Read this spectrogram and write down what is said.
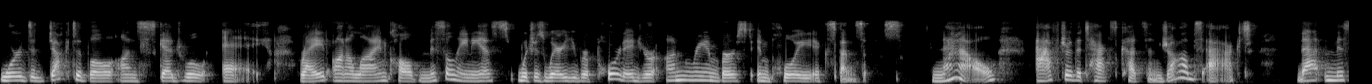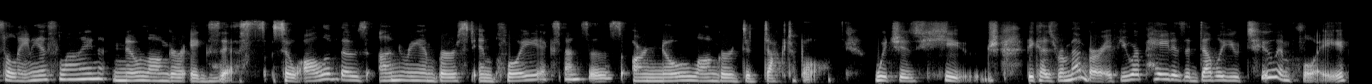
were deductible on Schedule A, right? On a line called miscellaneous, which is where you reported your unreimbursed employee expenses. Now, after the Tax Cuts and Jobs Act, that miscellaneous line no longer exists. So all of those unreimbursed employee expenses are no longer deductible, which is huge. Because remember, if you are paid as a W 2 employee,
